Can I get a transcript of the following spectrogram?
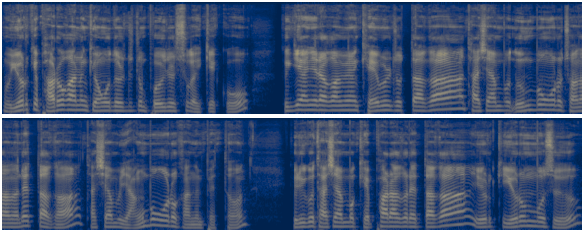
뭐 요렇게 바로 가는 경우들도 좀 보여줄 수가 있겠고 그게 아니라고 하면 갭을 줬다가 다시 한번 음봉으로 전환을 했다가 다시 한번 양봉으로 가는 패턴 그리고 다시 한번 개파락을 했다가 이렇게 이런 모습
